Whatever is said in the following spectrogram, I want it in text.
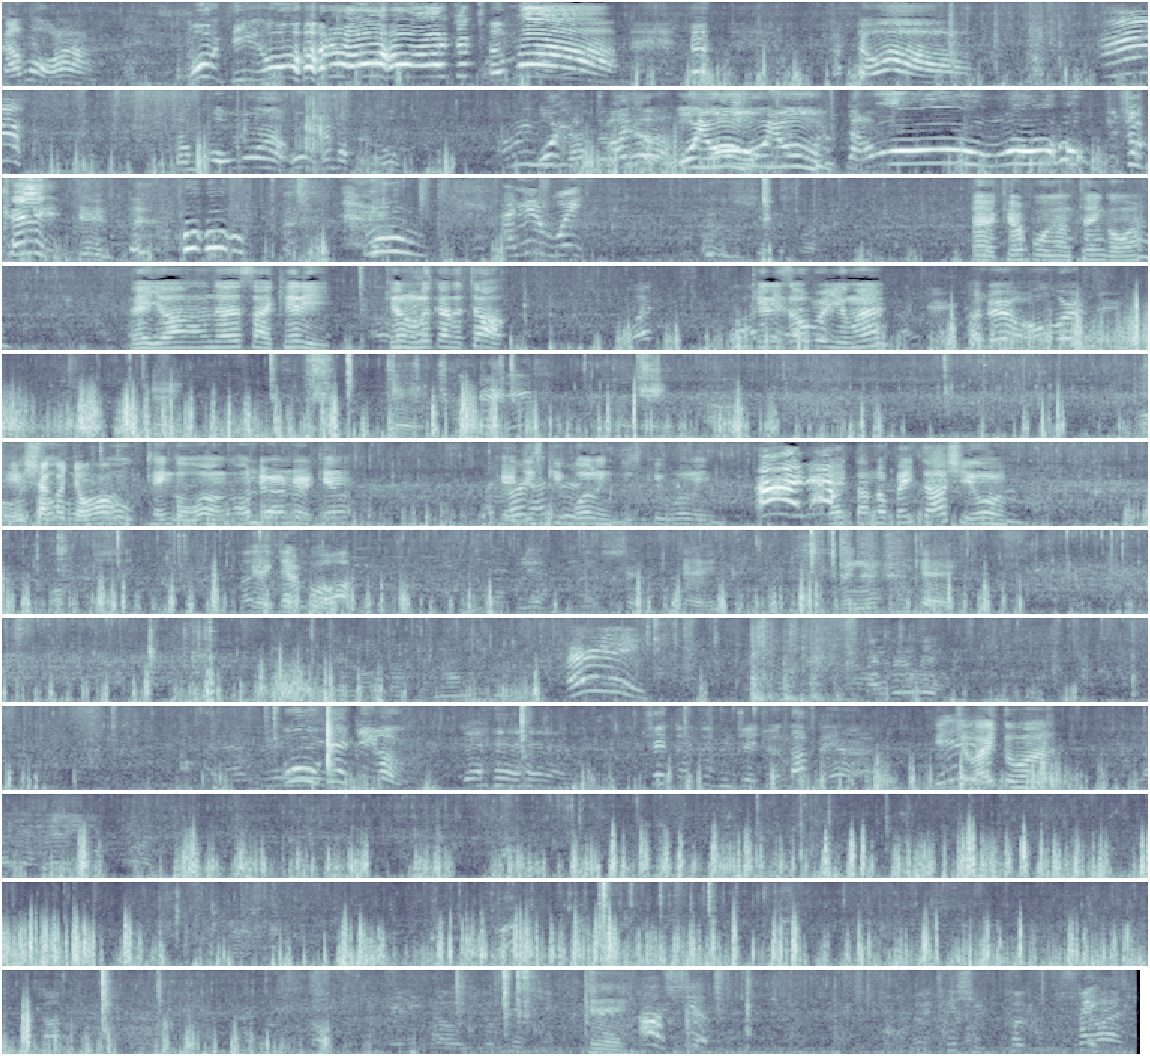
cá lỏ là ô thì ô đó chắc chấm à chắc chấm à tông ô đúng không ô cái mọc ôi ôi Ôi ôi ôi ôi. Đau. It's okay. I need to wait. Hey, careful, you're gonna tangle, huh? Hey, y'all on the other side, Kitty. Kitty, look at the top. What? Kitty's over you, man. Under or over? Okay. Okay. Under it is. Okay. Thì sang có chỗ? Oh, tangle on. Under, under, Kitty. Okay, just keep willing. Just keep willing. Ah, oh no! Hey, tao nó bấy tá. Okay, careful. Okay. Okay. Ô, cái gì rồi? Chết tôi tôi mình chơi chuyện đáp đấy à. Đi trở lại tôi ha. Okay. Oh shoot! Fishing, put straight.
